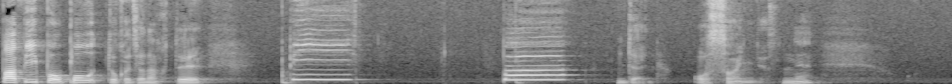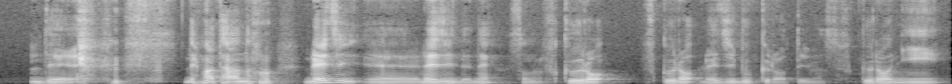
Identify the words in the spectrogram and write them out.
パピポポとかじゃなくてピーパーみたいな遅いんですね。で でまたあのレジ、えー、レジでねその袋袋レジ袋って言います。袋に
